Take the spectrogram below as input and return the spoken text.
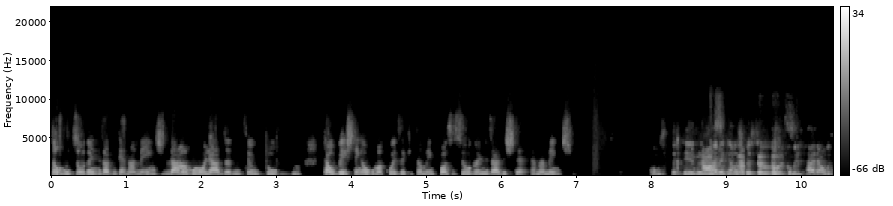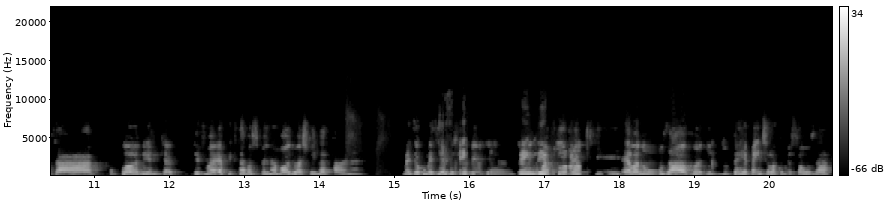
tão desorganizado internamente, dá uma olhada no teu entorno. Talvez tenha alguma coisa que também possa ser organizada externamente. Com certeza. Nossa, Sabe aquelas pessoas que começaram a usar o planner? Que é, teve uma época que estava super na moda, eu acho que ainda tá, né? Mas eu comecei a perceber que tem uma plano. que ela não usava e de repente ela começou a usar.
